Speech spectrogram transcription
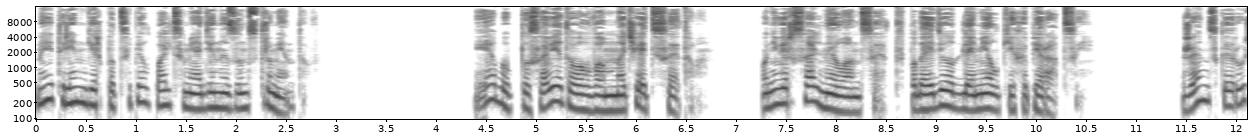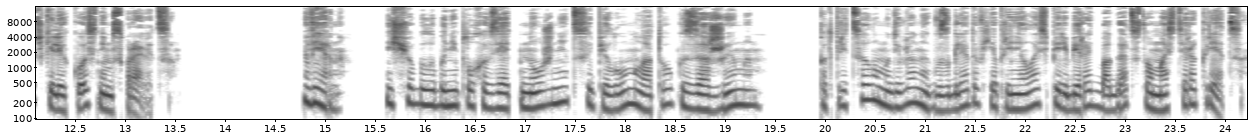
Нейт Рингер подцепил пальцами один из инструментов. «Я бы посоветовал вам начать с этого. Универсальный ланцет подойдет для мелких операций. Женской ручке легко с ним справиться». «Верно. Еще было бы неплохо взять ножницы, пилу, молоток с зажимом, под прицелом удивленных взглядов я принялась перебирать богатство мастера Креца.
